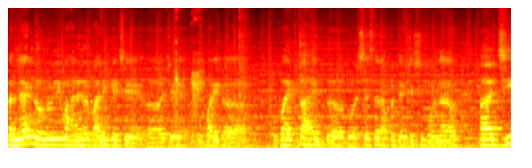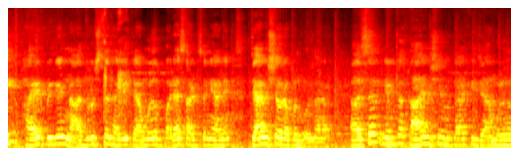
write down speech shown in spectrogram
कल्याण डोंबिवली महानगरपालिकेचे जे उपाय उपायुक्त आहेत गोडसे सर आपण त्यांच्याशी बोलणार आहोत. जी फायर ब्रिगेड नादुरुस्त झाली त्यामुळं बऱ्याच अडचणी आल्या त्या विषयावर आपण बोलणार आहोत. सर नेमका काय विषय होता की ज्यामुळं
